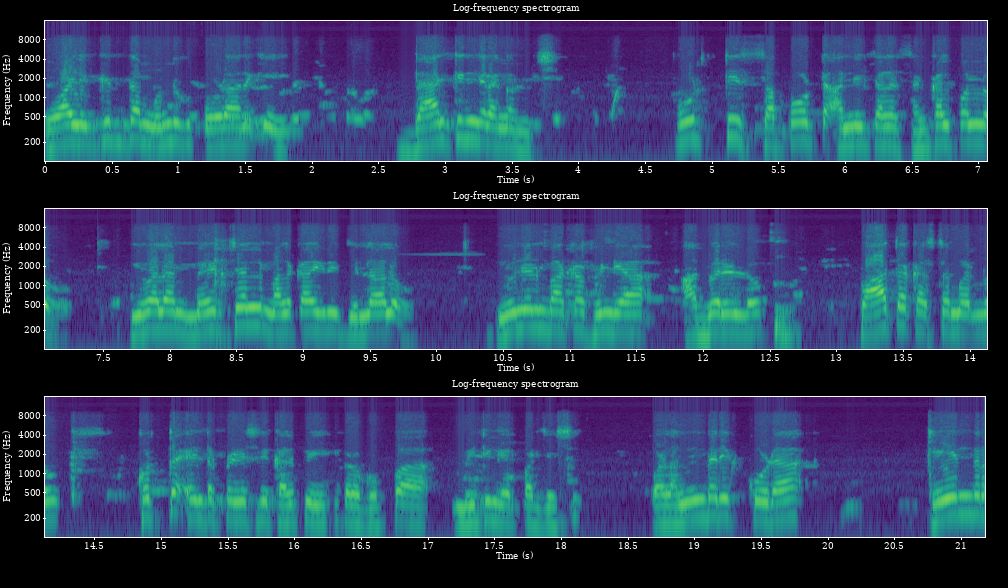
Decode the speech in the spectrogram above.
వాళ్ళు ఇంకింత ముందుకు పోవడానికి బ్యాంకింగ్ రంగం నుంచి పూర్తి సపోర్ట్ అందించాలనే సంకల్పంలో ఇవాళ మేడ్చల్ మల్కాగిరి జిల్లాలో యూనియన్ బ్యాంక్ ఆఫ్ ఇండియా ఆధ్వర్యంలో పాత కస్టమర్లు కొత్త ఎంటర్ప్రైనర్స్ని కలిపి ఇక్కడ గొప్ప మీటింగ్ ఏర్పాటు చేసి వాళ్ళందరికీ కూడా కేంద్ర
